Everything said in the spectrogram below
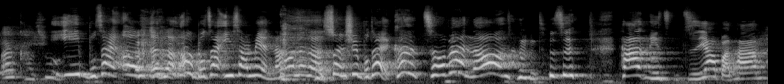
哎、欸，卡住，一不在二，那个二不在一上面，然后那个顺序不对，看怎么办？然后 就是它，你只要把它。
